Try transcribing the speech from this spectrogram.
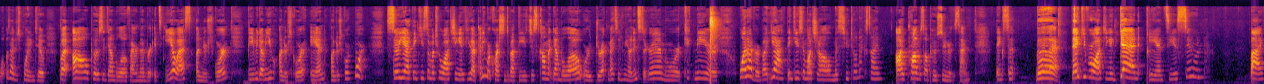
What was I just pointing to? But I'll post it down below if I remember. It's EOS underscore BBW underscore and underscore more. So yeah, thank you so much for watching. And if you have any more questions about these, just comment down below or direct message me on Instagram or Kik me or whatever. But yeah, thank you so much, and I'll miss you till next time. I promise I'll post sooner this time. Thanks to. Thank you for watching again, and see you soon. Bye.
